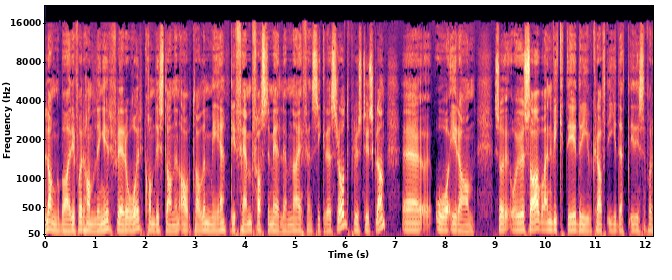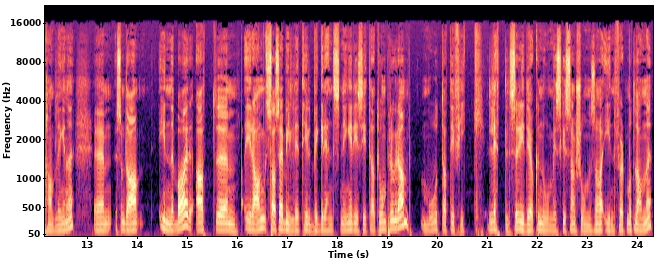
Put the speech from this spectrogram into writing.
langvarige forhandlinger, flere år, kom det i stand en avtale med de fem faste medlemmene av FNs sikkerhetsråd, pluss Tyskland, eh, og Iran. Så, og USA var en viktig drivkraft i, dette, i disse forhandlingene, eh, som da innebar at um, Iran sa seg villig til begrensninger i sitt atomprogram, mot at de fikk lettelser i de økonomiske sanksjonene som var innført mot landet,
